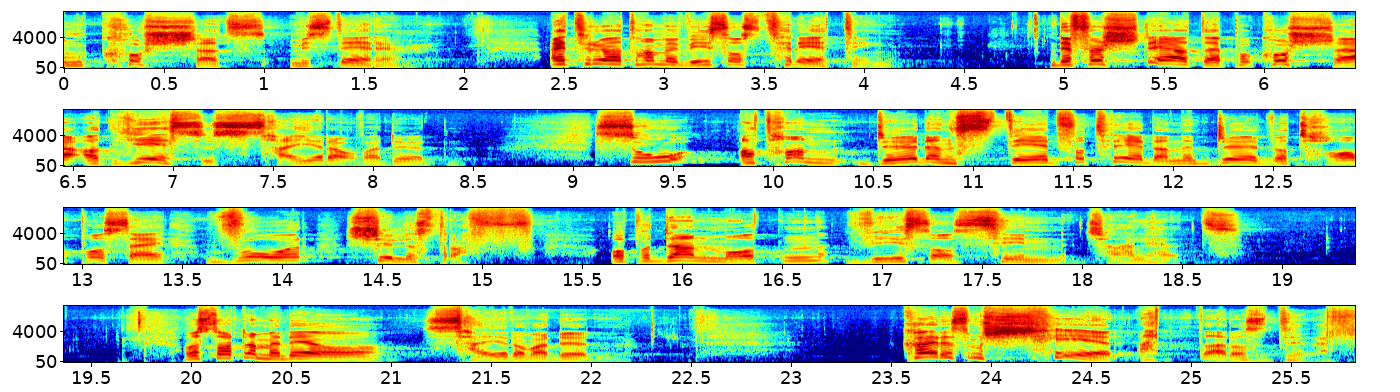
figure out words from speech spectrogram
om korsets mysterium? Jeg tror at Han vil vise oss tre ting. Det første er at det er på korset at Jesus seirer over døden. Så at han døde en stedfortredende død ved å ta på seg vår skyld og straff. Og på den måten vise oss sin kjærlighet. Og starter med det å seire over døden. Hva er det som skjer etter oss dør?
